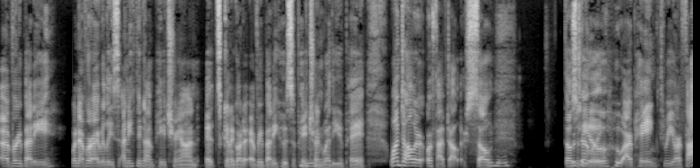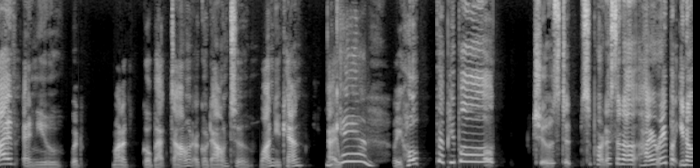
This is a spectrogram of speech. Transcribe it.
everybody, whenever I release anything on Patreon, it's going to go to everybody who's a Mhm. patron, whether you pay $1 or $5. So, Mhm. Those Which of I you like. who are paying three or five and you would want to go back down or go down to one, you can. You I- can. We hope that people choose to support us at a higher rate. But you know,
